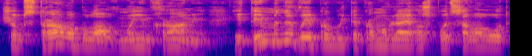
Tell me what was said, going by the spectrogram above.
щоб страва була в моїм храмі, і тим мене випробуйте, промовляє Господь Саваот.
